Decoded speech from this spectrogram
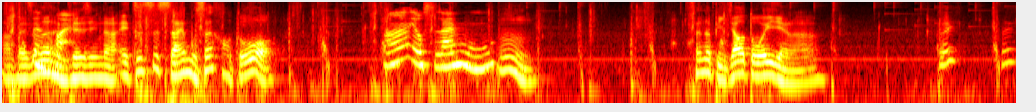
阿北真的很贴心的、哎、这次史莱姆生好多、哦，啊，有史莱姆，嗯，真的比较多一点了。对对，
